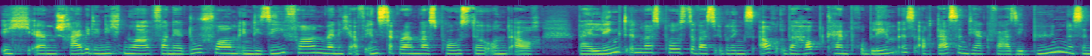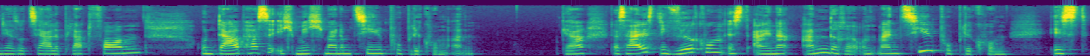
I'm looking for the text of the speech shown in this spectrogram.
Ich ähm, schreibe die nicht nur von der Du-Form in die Sie-Form, wenn ich auf Instagram was poste und auch bei LinkedIn was poste, was übrigens auch überhaupt kein Problem ist. Auch das sind ja quasi Bühnen, das sind ja soziale Plattformen. Und da passe ich mich meinem Zielpublikum an. Ja, das heißt, die Wirkung ist eine andere und mein Zielpublikum ist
